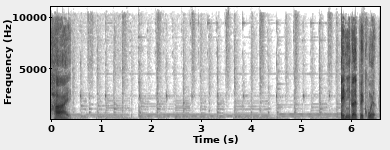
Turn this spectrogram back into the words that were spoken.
Hi. I need Epic Whip.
